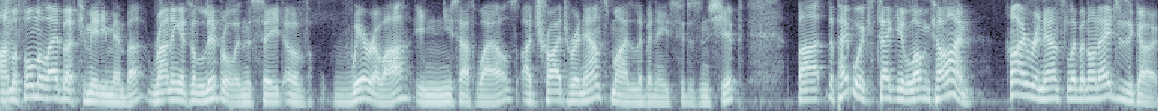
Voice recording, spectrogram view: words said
I'm a former Labor committee member running as a Liberal in the seat of Werriwa in New South Wales. I tried to renounce my Lebanese citizenship, but the paperwork's taking a long time. I renounced Lebanon ages ago.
